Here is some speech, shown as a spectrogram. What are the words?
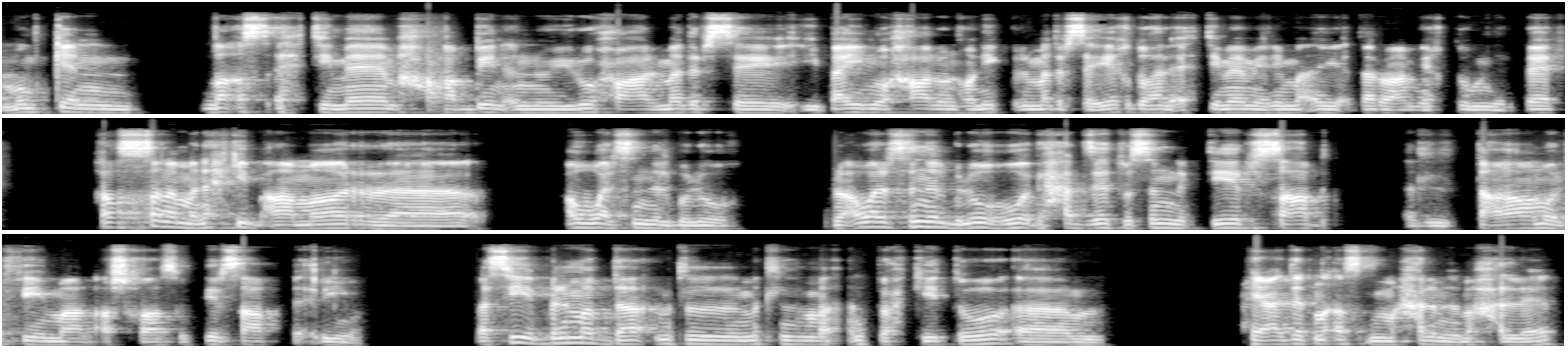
ممكن نقص اهتمام حابين إنه يروحوا على المدرسة يبينوا حالهم هونيك بالمدرسة ياخذوا هالاهتمام اللي ما يقدروا عم ياخذوه من البيت. خاصة لما نحكي بأعمار أول سن البلوغ. اول سن البلوغ هو بحد ذاته سن كتير صعب التعامل فيه مع الأشخاص وكثير صعب تقريهم بس هي بالمبدأ مثل مثل ما أنتم حكيتوا هي عقده نقص بمحل من المحلات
